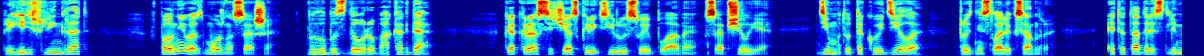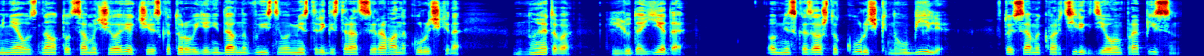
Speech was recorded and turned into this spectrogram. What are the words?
«Приедешь в Ленинград?» «Вполне возможно, Саша». «Было бы здорово. А когда?» «Как раз сейчас корректирую свои планы», – сообщил я. «Дима, тут такое дело», – произнесла Александра. «Этот адрес для меня узнал тот самый человек, через которого я недавно выяснила место регистрации Романа Курочкина. Но этого людоеда. Он мне сказал, что Курочкина убили. В той самой квартире, где он прописан.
